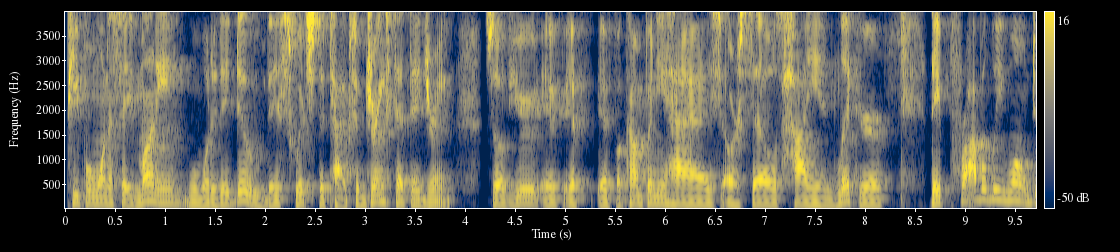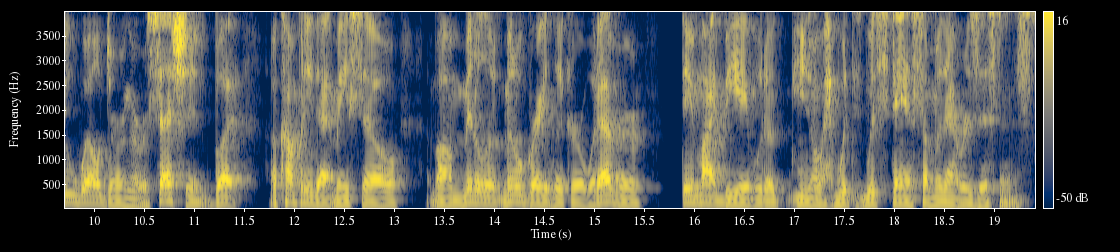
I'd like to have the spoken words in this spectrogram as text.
people want to save money, well, what do they do? They switch the types of drinks that they drink. So if you're if if if a company has or sells high-end liquor, they probably won't do well during a recession. But a company that may sell um, middle middle grade liquor or whatever, they might be able to you know with, withstand some of that resistance.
